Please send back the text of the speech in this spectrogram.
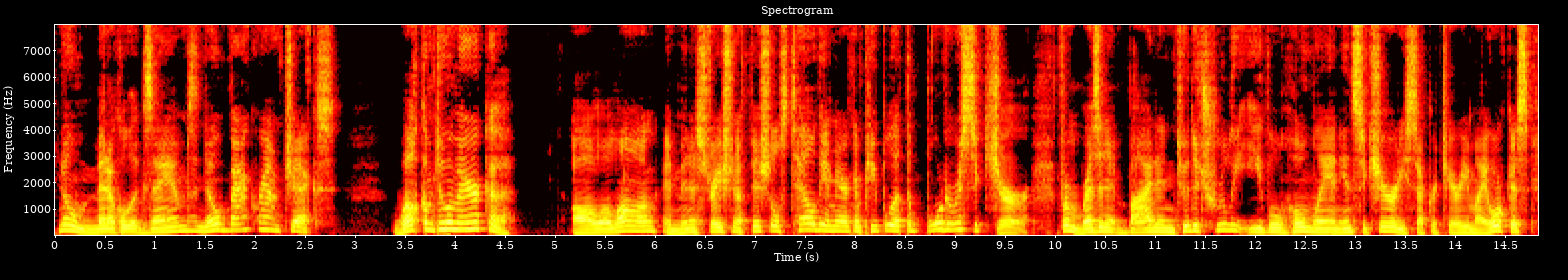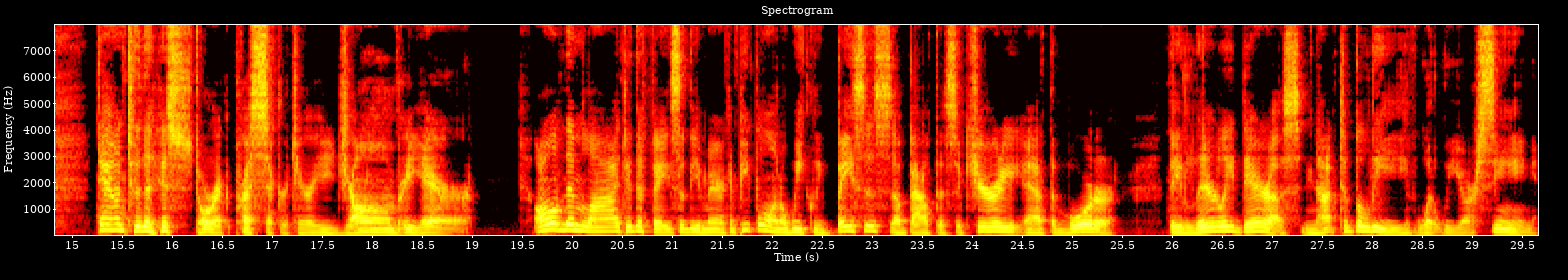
no medical exams, no background checks. Welcome to America. All along, administration officials tell the American people that the border is secure, from President Biden to the truly evil Homeland Insecurity Secretary Mayorkas, down to the historic Press Secretary Jean Pierre. All of them lie to the face of the American people on a weekly basis about the security at the border. They literally dare us not to believe what we are seeing.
